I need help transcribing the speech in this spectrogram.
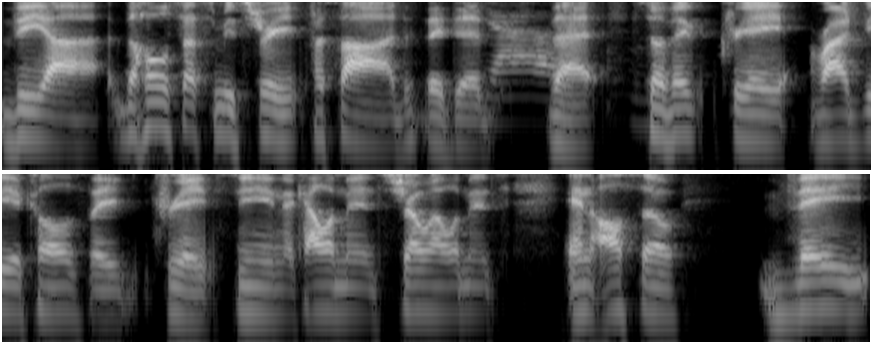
the uh, the whole Sesame Street facade they did Yes. that. So they create ride vehicles, they create scenic elements, show elements, and also they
